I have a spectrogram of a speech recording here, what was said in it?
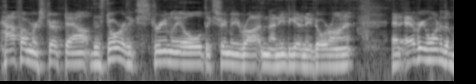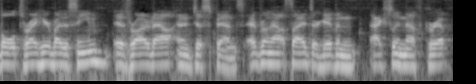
Half of them are stripped out. This door is extremely old, extremely rotten. I need to get a new door on it. And every one of the bolts right here by the seam is rotted out and it just spins. Every on outsides are given actually enough grip.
